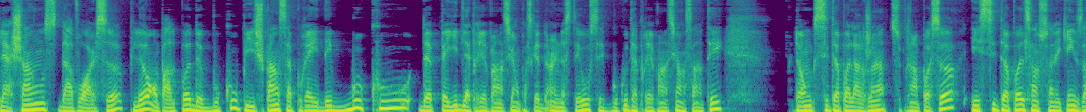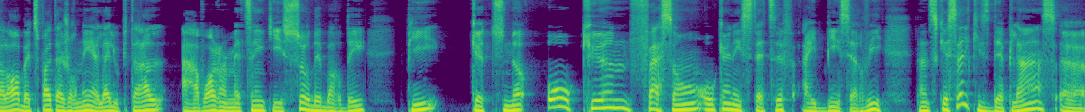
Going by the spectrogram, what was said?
la chance d'avoir ça. Puis là, on ne parle pas de beaucoup, puis je pense que ça pourrait aider beaucoup de payer de la prévention, parce qu'un ostéo, c'est beaucoup de la prévention en santé. Donc, si tu n'as pas l'argent, tu ne prends pas ça. Et si tu n'as pas le 175 ben, tu perds ta journée à aller à l'hôpital à avoir un médecin qui est surdébordé, puis que tu n'as aucune façon, aucun incitatif à être bien servi. Tandis que celle qui se déplace, euh,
